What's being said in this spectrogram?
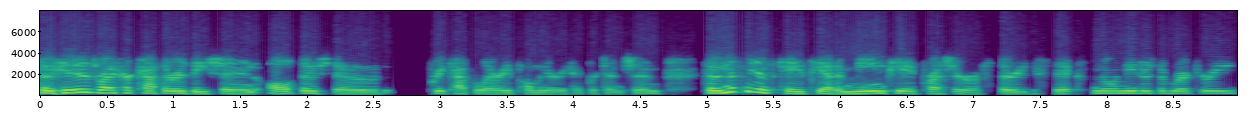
So his right heart catheterization also showed precapillary pulmonary hypertension. So in this man's case, he had a mean PA pressure of 36 millimeters of mercury.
